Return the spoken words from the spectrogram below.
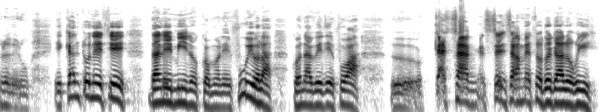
le vélo. Et quand on était dans les mines comme les fouilles, là, qu'on avait des fois 400, euh, 500 mètres de galerie,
